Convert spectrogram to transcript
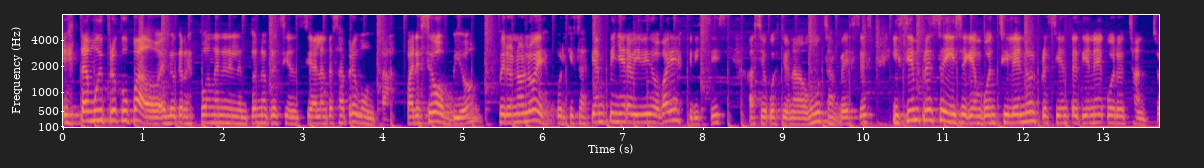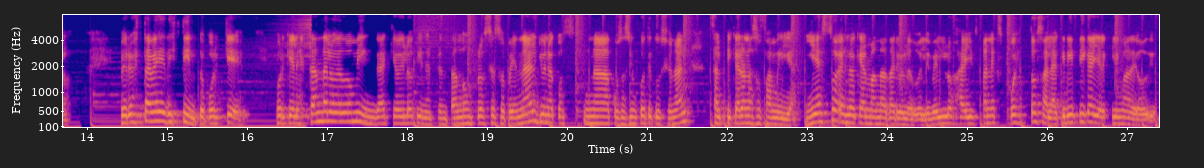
Está muy preocupado, es lo que responden en el entorno presidencial ante esa pregunta. Parece obvio, pero no lo es, porque Sebastián Piñera ha vivido varias crisis, ha sido cuestionado muchas veces y siempre se dice que en buen chileno el presidente tiene cuero chancho. Pero esta vez es distinto, ¿por qué? Porque el escándalo de Dominga, que hoy lo tiene enfrentando un proceso penal y una, una, acusación constitucional, salpicaron a su familia. Y eso es lo que al mandatario le duele, verlos a ellos tan expuestos a la crítica y al clima de odio.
